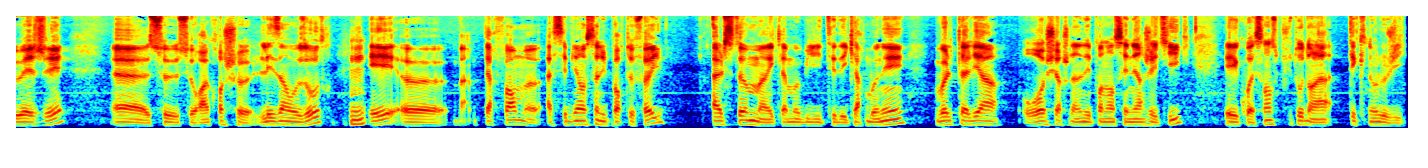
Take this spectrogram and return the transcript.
ESG, euh, se, se, raccrochent les uns aux autres mmh. et euh, bah, performent assez bien au sein du portefeuille. Alstom avec la mobilité décarbonée, Voltalia recherche d'indépendance énergétique et Equasens plutôt dans la technologie.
